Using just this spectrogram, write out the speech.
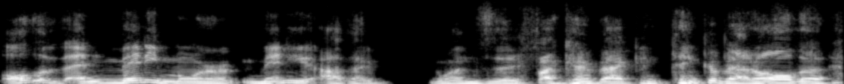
all of and many more many other ones that if I go back and think about all the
